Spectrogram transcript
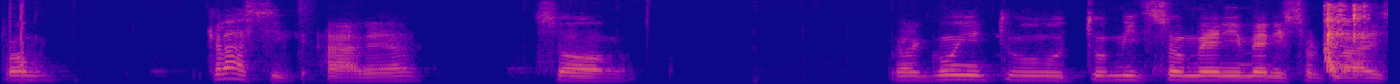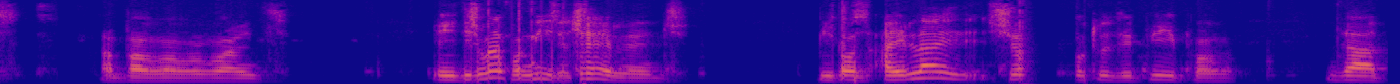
from classic area. So we're going to, to meet so many, many surprises about our wines. It is one for me is a challenge because I like show to the people that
